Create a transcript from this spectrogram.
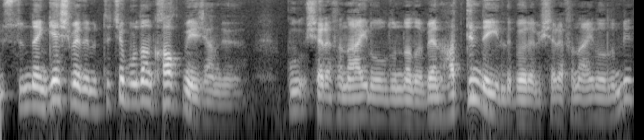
üstünden geçmedi müddetçe buradan kalkmayacağım diyor. bu şerefe nail olduğundan dolayı ben haddim değildi böyle bir şerefe nail olduğum bir.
